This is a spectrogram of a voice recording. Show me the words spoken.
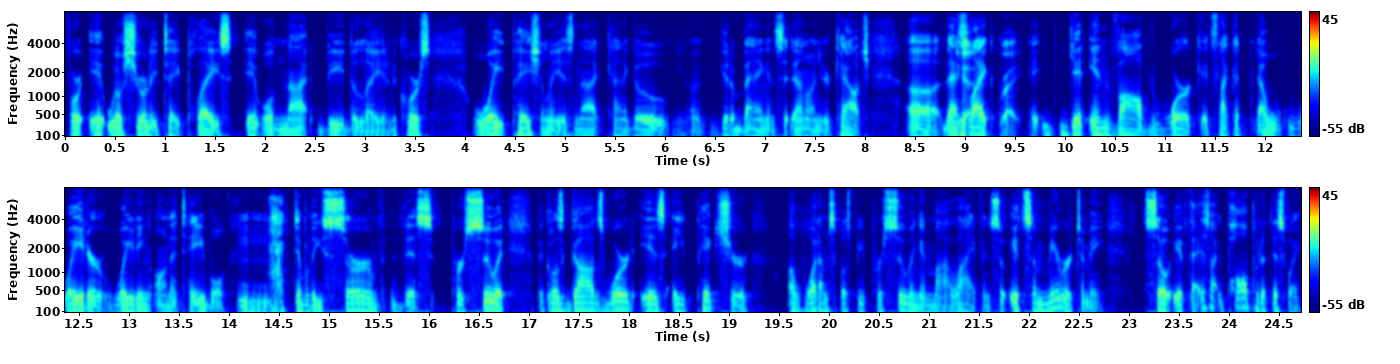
for it will surely take place. It will not be delayed. And of course, wait patiently is not kind of go, you know, get a bang and sit down on your couch. Uh, that's Yeah, like right. get involved, work. It's like a, a waiter waiting on a table. Mm-hmm. Actively serve this, pursue it, because God's word is a picture of what I'm supposed to be pursuing in my life. And so it's a mirror to me. So if that, it's like Paul put it this way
